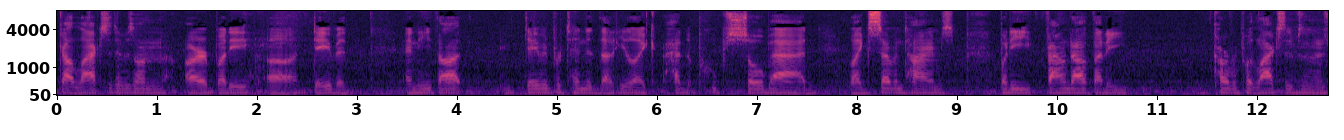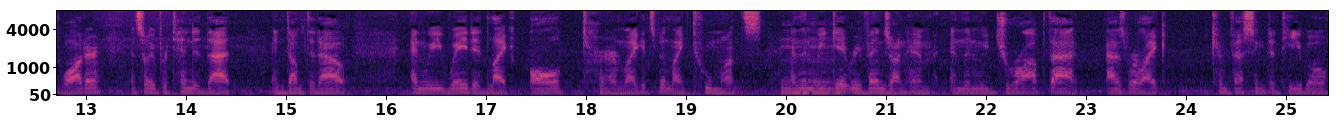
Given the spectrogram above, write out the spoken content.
got laxatives on our buddy uh, David, and he thought David pretended that he like had to poop so bad, like seven times, but he found out that he Carver put laxatives in his water, and so he pretended that and dumped it out. And we waited like all term, like it's been like two months, and then we Mhm. get revenge on him, and then we drop that as we're like confessing to Tebow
